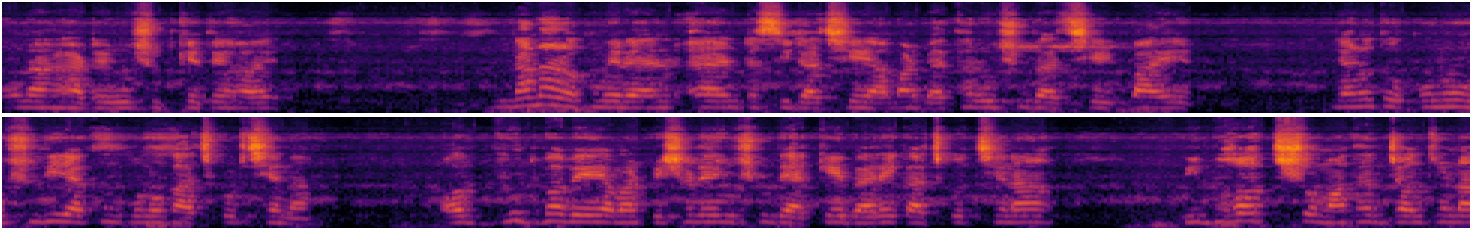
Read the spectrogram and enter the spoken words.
ওনার হার্টের ওষুধ খেতে হয়। নানা রকমের অ্যান- অ্যান্টাসিড আছে, আমার ব্যথার ওষুধ আছে, পায়ের জানো তো, কোনো ওষুধই এখন কোনো কাজ করছে না। অদ্ভুতভাবে আমার প্রেশারের ওষুধ একেবারে কাজ করছে না। বিভৎস মাথার যন্ত্রণা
